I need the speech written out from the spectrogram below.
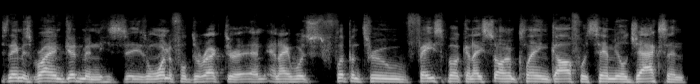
His name is Brian Goodman. He's he's a wonderful director, and and I was flipping through Facebook and I saw him playing golf with Samuel Jackson,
